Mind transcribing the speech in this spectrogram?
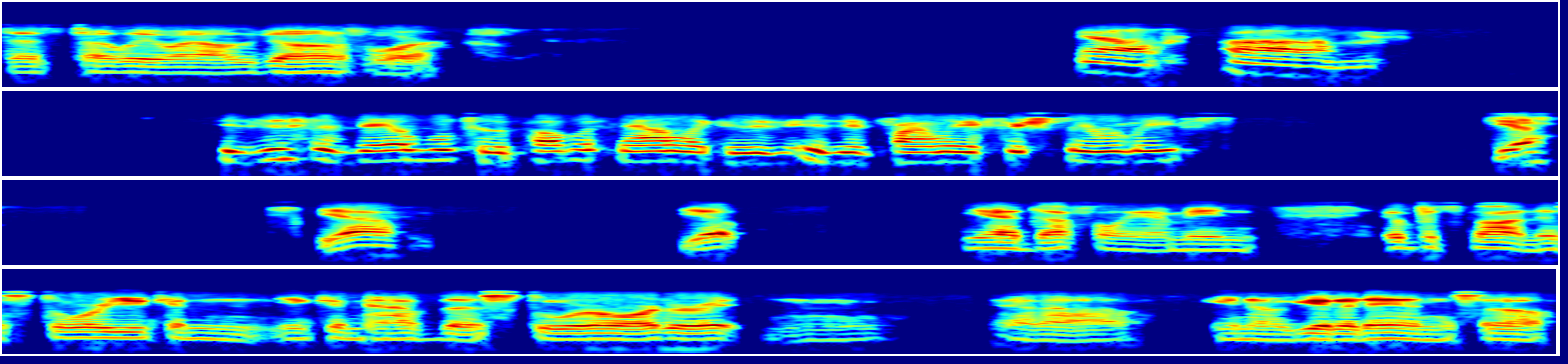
that's totally what I was going for. Now, um, is this available to the public now? Like, is, is it finally officially released? Yeah. Yeah. Yep. Yeah, definitely. I mean, if it's not in the store, you can you can have the store order it and and uh you know get it in. So.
